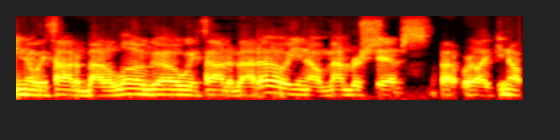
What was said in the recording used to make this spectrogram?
you know, we thought about a logo, we thought about, oh, you know, memberships, but we're like, you know,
